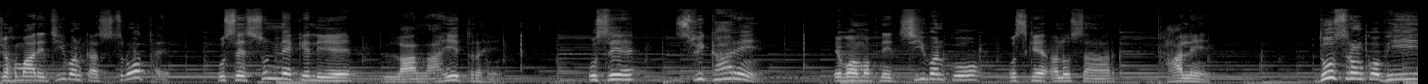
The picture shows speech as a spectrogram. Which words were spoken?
जो हमारे जीवन का स्रोत है, उसे सुनने के लिए लालायित रहें। उसे स्वीकारें एवं अपने जीवन को उसके अनुसार ढालें। दूसरों को भी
